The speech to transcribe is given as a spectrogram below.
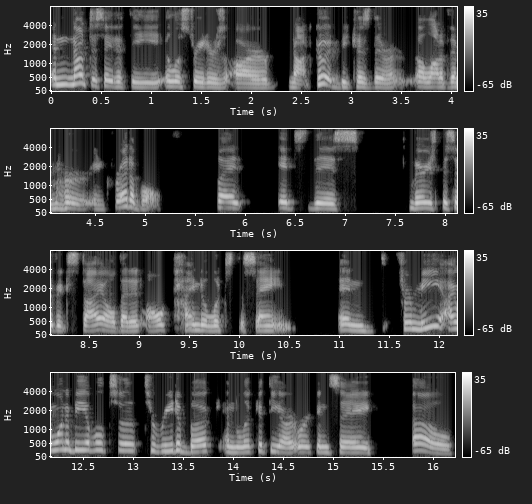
and not to say that the illustrators are not good because there a lot of them are incredible, but it's this very specific style that it all kind of looks the same. And for me, I want to be able to to read a book and look at the artwork and say, "Oh,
